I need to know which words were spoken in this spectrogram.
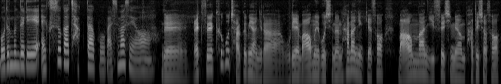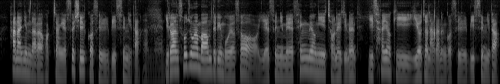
모든 분들이 액수가 작다고 말씀하세요. 네, 액수의 크고 작음이 아니라 우리의 마음을 보시는 하나님께서 마음만 있으시면 받으셔서 하나님 나라 확장에 쓰실 것을 믿습니다. 아멘. 이러한 소중한 마음들이 모여서 예수님의 생명이 전해지는 이 사역이 이어져 나가는 것을 믿습니다.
